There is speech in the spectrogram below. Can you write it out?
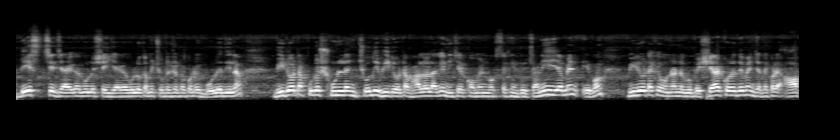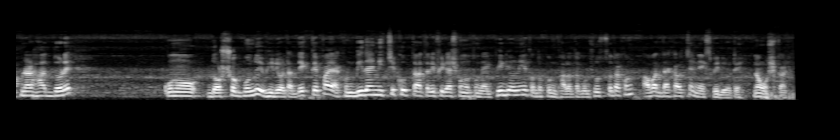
বেস্ট যে জায়গাগুলো, সেই জায়গাগুলোকে আমি ছোটো ছোটো করে বলে দিলাম। ভিডিওটা পুরো শুনলেন, যদি ভিডিওটা ভালো লাগে, নিচের কমেন্ট বক্সে কিন্তু জানিয়ে যাবেন এবং ভিডিওটাকে অন্যান্য গ্রুপে শেয়ার করে দেবেন, যাতে করে আপনার হাত ধরে কোনো দর্শক বন্ধু এই ভিডিওটা দেখতে পায়। এখন বিদায় নিচ্ছে, খুব তাড়াতাড়ি ফিরে আসব নতুন এক ভিডিও নিয়ে। ততক্ষণ ভালো থাকুন, সুস্থ থাকুন। আবার দেখা হচ্ছে নেক্সট ভিডিওতে নমস্কার।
